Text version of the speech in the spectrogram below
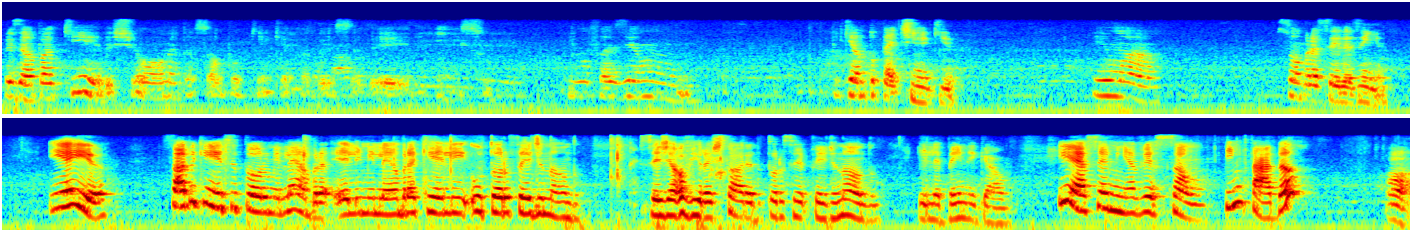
Por exemplo, aqui, deixa eu aumentar só um pouquinho aqui a cabeça dele. Isso. E vou fazer um pequeno tupetinho aqui. E uma sobrancelhazinha. E aí? Sabe quem esse touro me lembra? Ele me lembra aquele, o touro Ferdinando. Vocês já ouviram a história do Touro Ferdinando? Ele é bem legal. E essa é a minha versão pintada. Ó.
